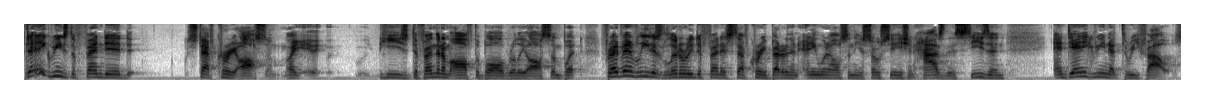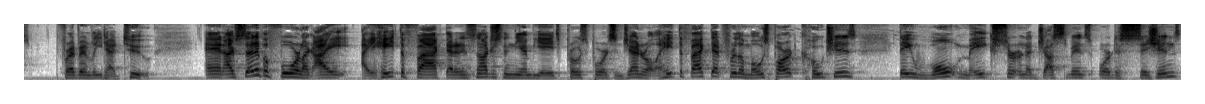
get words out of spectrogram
Danny Green's defended Steph Curry awesome. Like it- he's defended him off the ball really awesome. But Fred VanVleet has literally defended Steph Curry better than anyone else in the association has this season. And Danny Green had three fouls. Fred VanVleet had two. And I've said it before, like I, I hate the fact that it's not just in the NBA, it's pro sports in general. I hate the fact that for the most part, coaches they won't make certain adjustments or decisions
